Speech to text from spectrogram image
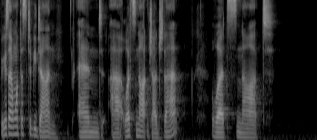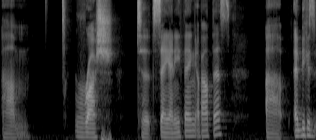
because I want this to be done. And uh, let's not judge that. Let's not um, rush to say anything about this. Uh, and because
